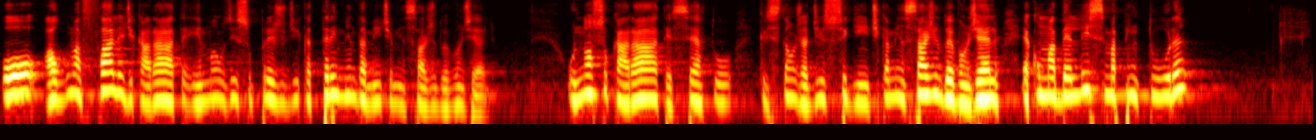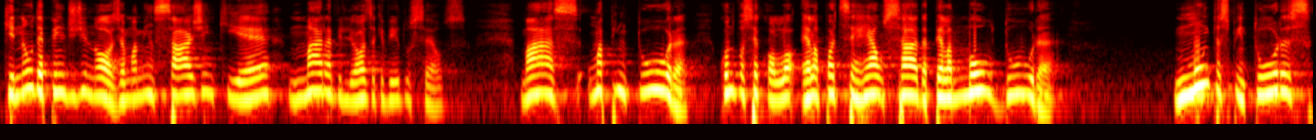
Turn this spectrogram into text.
ou alguma falha de caráter, irmãos, isso prejudica tremendamente a mensagem do Evangelho. O nosso caráter, certo cristão já disse o seguinte: que a mensagem do Evangelho é como uma belíssima pintura que não depende de nós, é uma mensagem que é maravilhosa que veio dos céus. Mas uma pintura, quando você coloca, ela pode ser realçada pela moldura. Muitas pinturas,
